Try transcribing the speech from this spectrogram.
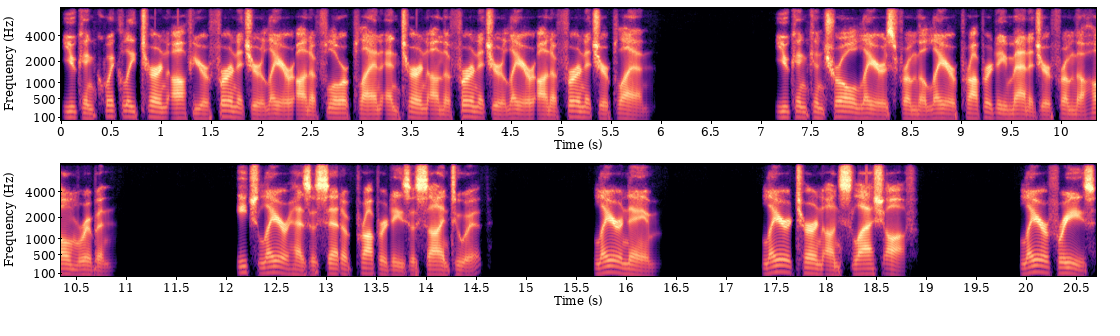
You can quickly turn off your furniture layer on a floor plan and turn on the furniture layer on a furniture plan. You can control layers from the Layer Property Manager from the Home ribbon. Each layer has a set of properties assigned to it. Layer Name Layer Turn On Slash Off Layer Freeze,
